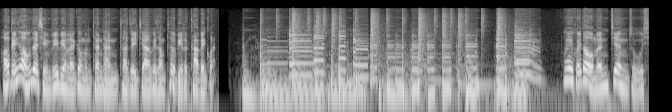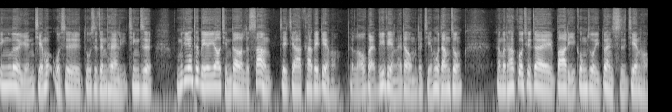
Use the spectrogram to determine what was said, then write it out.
好，等一下我们再请 Vivian 来跟我们谈谈他这一家非常特别的咖啡馆。欢迎回到我们建筑新乐园节目，我是都市侦探李清志。我们今天特别邀请到 The Sun 这家咖啡店哈的老板 Vivian 来到我们的节目当中。那么他过去在巴黎工作一段时间哈，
